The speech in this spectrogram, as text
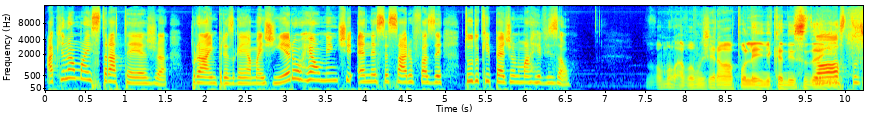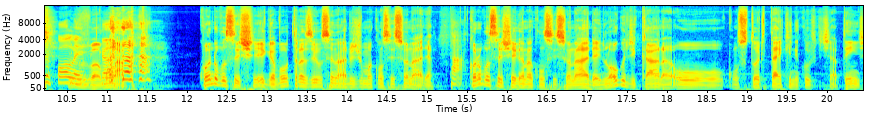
aquilo é uma estratégia para a empresa ganhar mais dinheiro ou realmente é necessário fazer tudo que pede numa revisão? Vamos lá, vamos gerar uma polêmica nisso daí. Gosto de polêmica. Vamos lá. Quando você chega, vou trazer o cenário de uma concessionária. Tá. Quando você chega na concessionária e logo de cara o consultor técnico que te atende,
